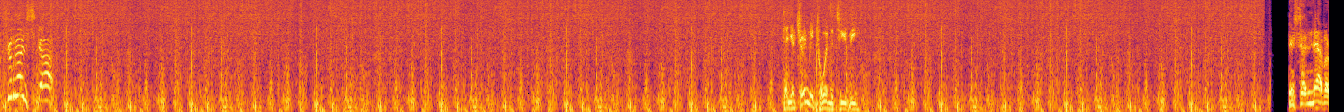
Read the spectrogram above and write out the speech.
Matryoshka! Can you turn me toward the TV? This'll never...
